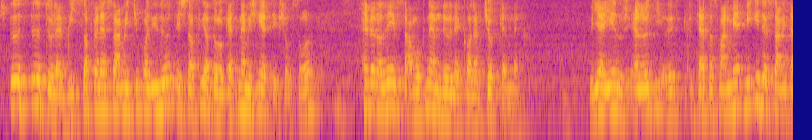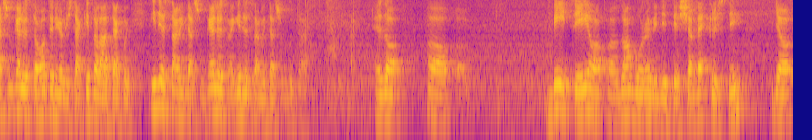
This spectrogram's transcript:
És ő, őtőle visszafele számítjuk az időt, és a fiatalok ezt nem is értik sokszor, mert az évszámok nem nőnek, hanem csökkennek. Ugye Jézus előtt, tehát azt már mi, mi időszámításunk előtt a materialisták kitalálták, hogy időszámításunk előtt, meg időszámításunk után. Ez a, a BC, az angol rövidítése, Bekriszti, ugye a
